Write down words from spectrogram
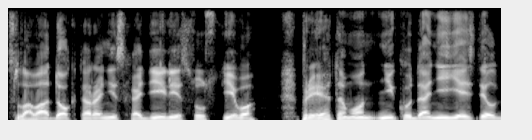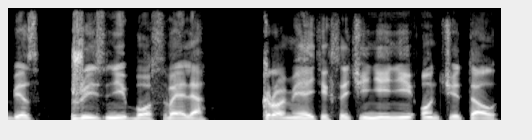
Слова доктора не сходили с уст его, при этом он никуда не ездил без жизни Босвеля. Кроме этих сочинений он читал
